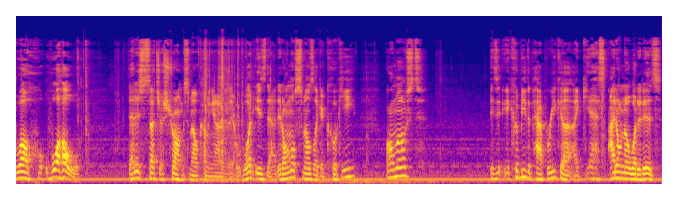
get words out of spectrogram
whoa, whoa. That is such a strong smell coming out of there. What is that? It almost smells like a cookie, almost. Is it, it could be the paprika, I guess. I don't know what it is.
